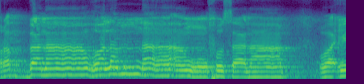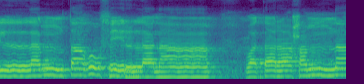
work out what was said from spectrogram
রব্বানা ظلمنا أنفسنا وإن لم تغفر لنا وترحمنا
